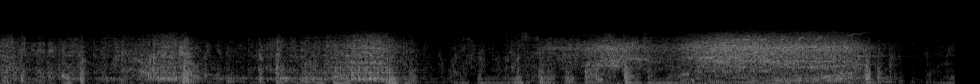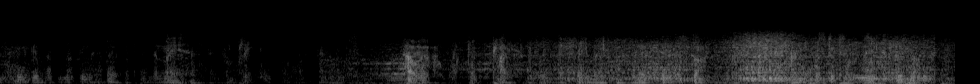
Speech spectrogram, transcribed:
was beheaded in front of the crowd, heralding an end to the French monarchy and paving the way for another Masonic-controlled state in Europe. With the monarchy gone, it seemed as if nothing stood between the Masons and complete control of France. However, what took place would leave the Freemasons in a state of silence, and what was to come next was not exactly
